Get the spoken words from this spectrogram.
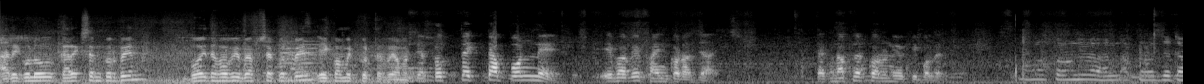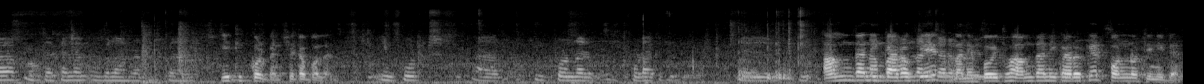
আর এগুলো কারেকশন করবেন বৈধভাবে ব্যবসা করবেন এই কমিট করতে হবে আমাদের। প্রত্যেকটা পণ্যে এভাবে ফাইন করা যায়। এখন আপনার করণীয় কি বলেন? আমার করণীয় এখন আপনারা যেটা দেখালেন ওগুলো আমরা ঠিক করে কি ঠিক করবেন সেটা বলেন। ইম্পোর্ট আর পণ্যের প্রোডাক্ট আমদানিকারকের আমদানিকারক। মানে বৈধ আমদানিকারকের পণ্যটি নিবেন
